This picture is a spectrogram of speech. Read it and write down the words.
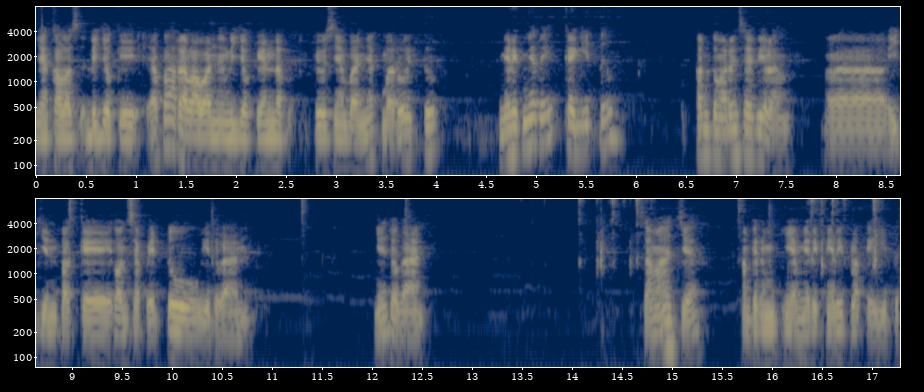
Yang kalau di joki apa relawan yang di joki anda viewsnya banyak baru itu mirip-mirip kayak gitu. Kan kemarin saya bilang uh, izin pakai konsep itu gitu kan. Itu kan. Sama aja. Hampir ya mirip-mirip lah kayak gitu.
